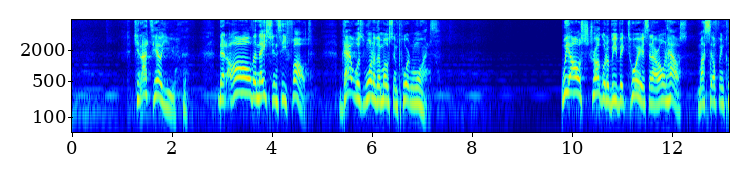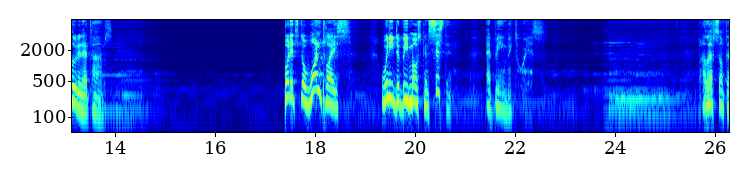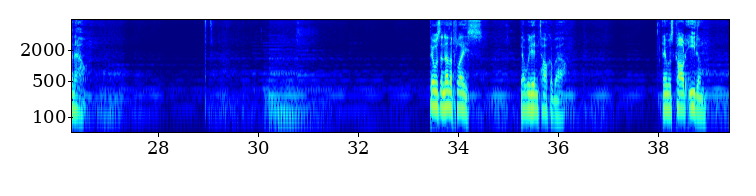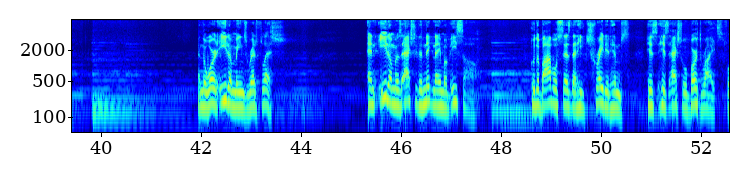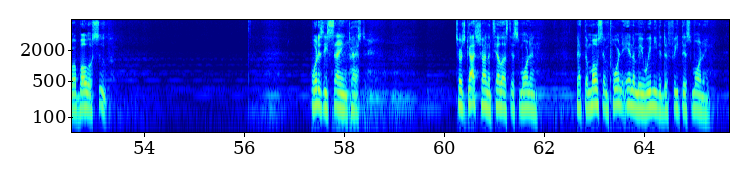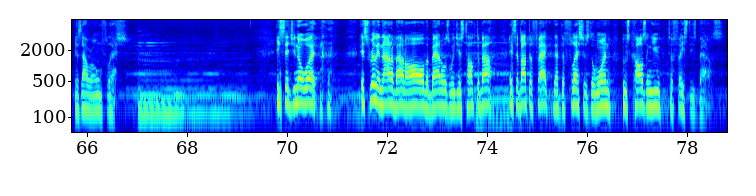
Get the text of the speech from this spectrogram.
Can I tell you that all the nations he fought, that was one of the most important ones. We all struggle to be victorious in our own house, myself included at times. But it's the one place we need to be most consistent at being victorious. But I left something out. There was another place that we didn't talk about, and it was called Edom. And the word Edom means red flesh. And Edom is actually the nickname of Esau, who the Bible says that he traded him, his, his actual birthrights for a bowl of soup. What is he saying, Pastor? Church, God's trying to tell us this morning that the most important enemy we need to defeat this morning is our own flesh. He said, You know what? It's really not about all the battles we just talked about. It's about the fact that the flesh is the one who's causing you to face these battles.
